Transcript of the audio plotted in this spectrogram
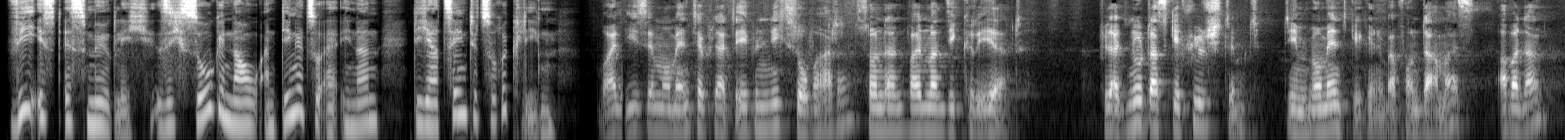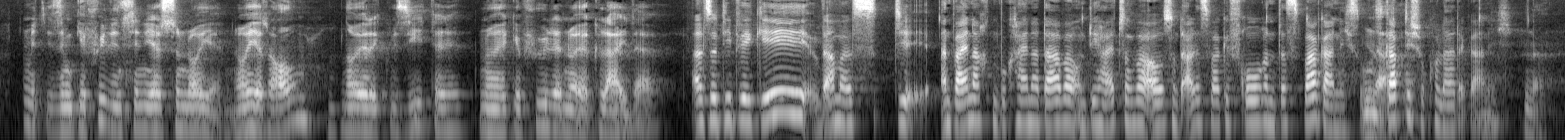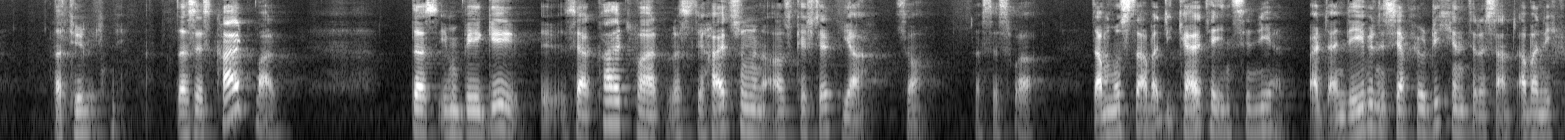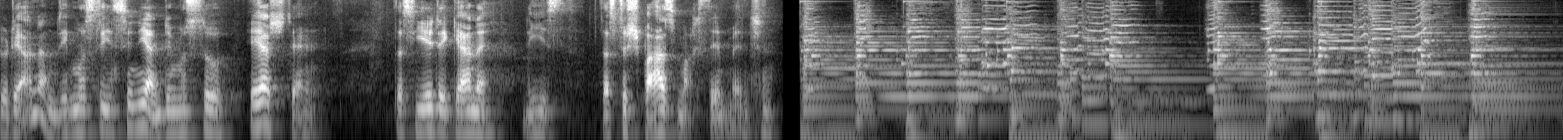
Wie ist es möglich, sich so genau an Dinge zu erinnern, die Jahrzehnte zurückliegen? Weil diese Momente vielleicht eben nicht so waren, sondern weil man die kreiert. Vielleicht nur das Gefühl stimmt, dem Moment gegenüber von damals. Aber dann mit diesem Gefühl inszenierst du neue, neue Raum, neue Requisite, neue Gefühle, neue Kleider. Also die WG damals, die, an Weihnachten, wo keiner da war und die Heizung war aus und alles war gefroren, das war gar nicht so. Nein. Es gab die Schokolade gar nicht. Nein, natürlich nicht. Dass es kalt war, dass im WG äh, sehr kalt war, dass die Heizungen ausgestellt, ja, so. Das ist wahr. Da musst du aber die Kälte inszenieren. Weil dein Leben ist ja für dich interessant, aber nicht für die anderen. Die musst du inszenieren, die musst du herstellen, dass jeder gerne liest, dass du Spaß machst den Menschen.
